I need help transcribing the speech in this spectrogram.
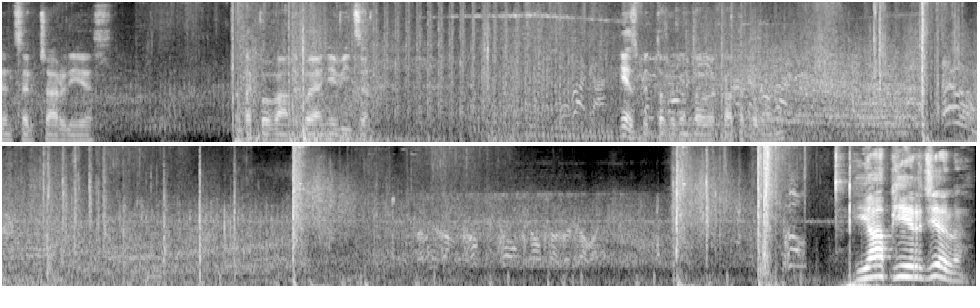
Ten cel Charlie jest? Atakowany, bo ja nie widzę. Niezbyt to wyglądało jako atakowany. Ja pierdzielę.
